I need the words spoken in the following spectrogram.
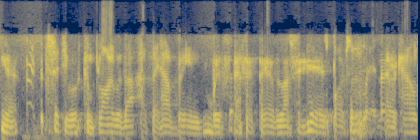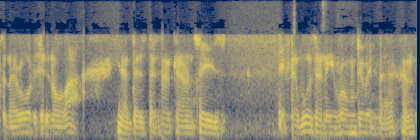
you know, City would comply with that as they have been with FFP over the last few years by submitting their accounts and their audits and all that. You know, there's there's no guarantees if there was any wrongdoing there, and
